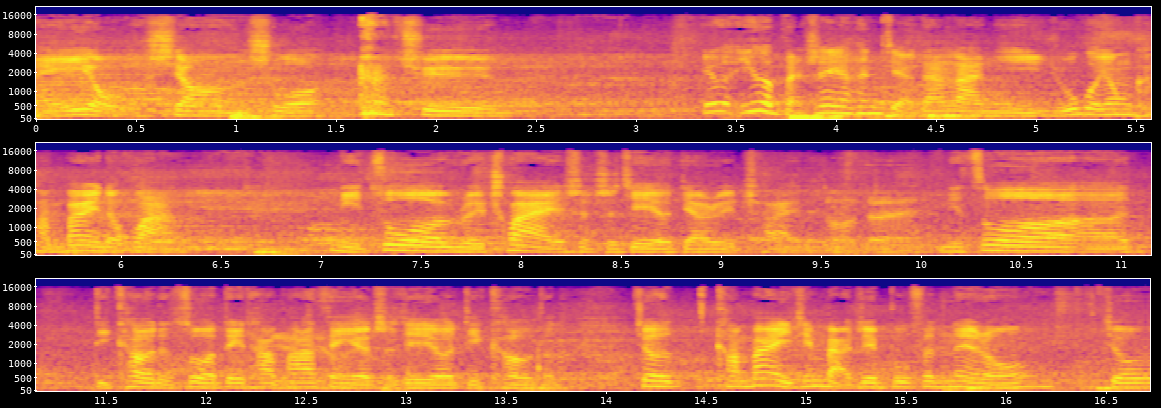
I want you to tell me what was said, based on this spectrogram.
没有像说 去，因为因为本身也很简单啦，你如果用 combine 的话，你做 retry 是直接有点 retry 的，哦，对，你做呃 decode 做 data pathing 也直接有 decode 了，就 combine 已经把这部分内容就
